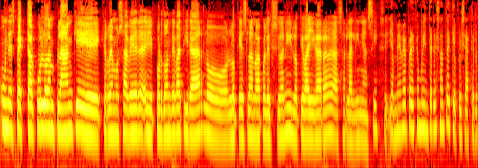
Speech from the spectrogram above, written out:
un espectáculo en plan que queremos saber eh, por dónde va a tirar lo, lo, que es la nueva colección y lo que va a llegar a ser la línea en sí. sí. Y a mí me parece muy interesante que pese a hacer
